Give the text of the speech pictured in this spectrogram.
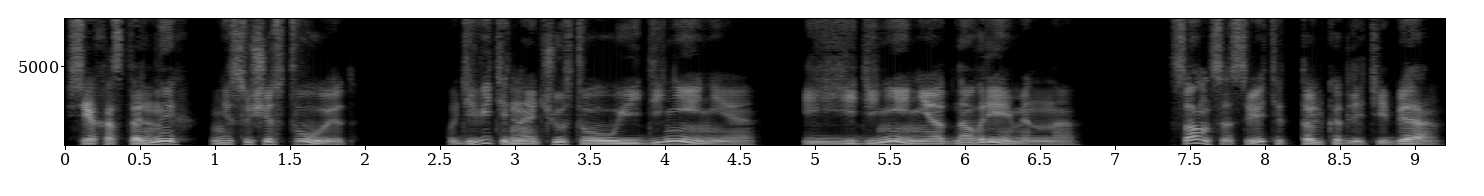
Всех остальных не существует. Удивительное чувство уединения и единения одновременно. Солнце светит только для тебя.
